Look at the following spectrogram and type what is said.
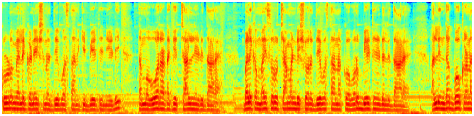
ಕುರುಡುಮೇಲೆ ಗಣೇಶನ ದೇವಸ್ಥಾನಕ್ಕೆ ಭೇಟಿ ನೀಡಿ ತಮ್ಮ ಹೋರಾಟಕ್ಕೆ ಚಾಲನೆ ನೀಡಿದ್ದಾರೆ. ಬಳಿಕ ಮೈಸೂರು ಚಾಮುಂಡೇಶ್ವರ ದೇವಸ್ಥಾನಕ್ಕೂ ಅವರು ಭೇಟಿ ನೀಡಲಿದ್ದಾರೆ. ಅಲ್ಲಿಂದ ಗೋಕರ್ಣ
